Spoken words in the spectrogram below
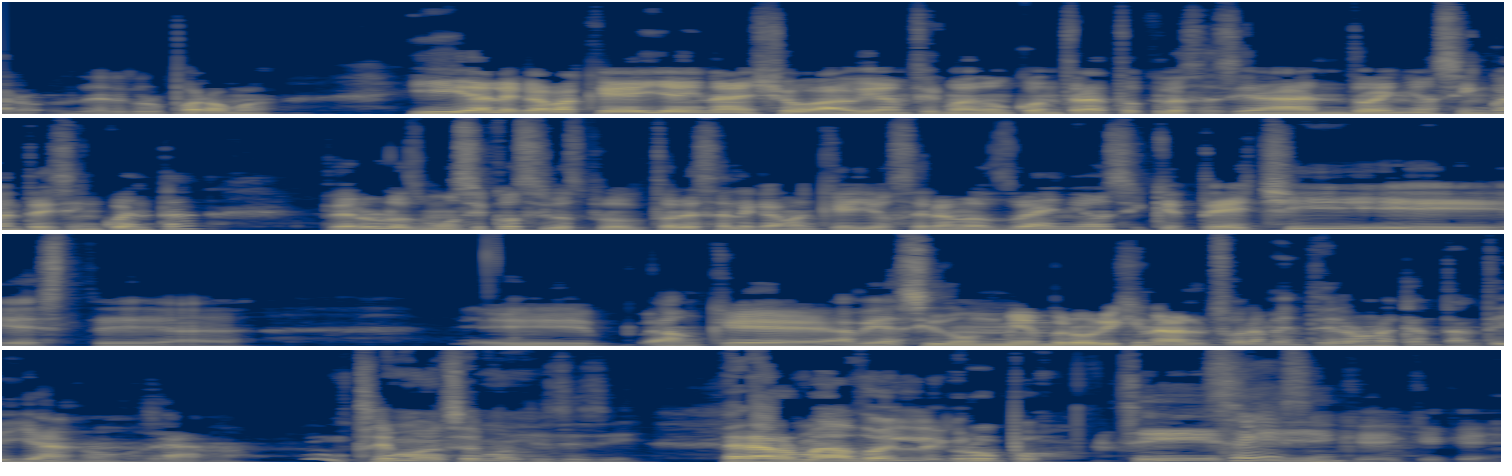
Aro- del grupo Aroma. Y alegaba que ella y Nacho habían firmado un contrato que los hacían dueños 50 y 50, pero los músicos y los productores alegaban que ellos eran los dueños y que Techi, y este, ah, eh, aunque había sido un miembro original, solamente era una cantante y ya, ¿no? O sea, no. Simón, Simón. sí, sí, sí. Era armado el grupo. Sí, Sí, sí, sí. que, que, que,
